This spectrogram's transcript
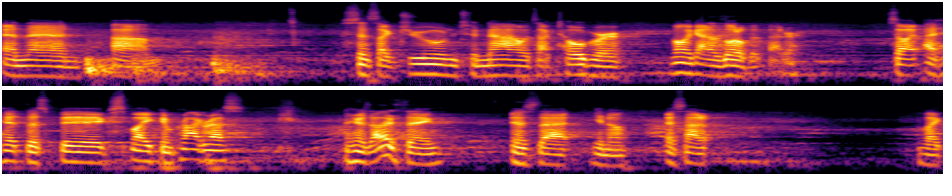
And then um, since like June to now, it's October, I've only gotten a little bit better. So I, I hit this big spike in progress. And here's the other thing is that, you know, it's not like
